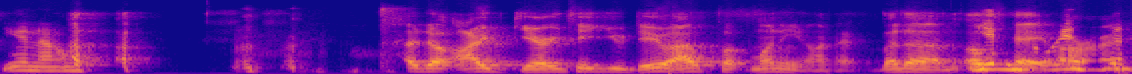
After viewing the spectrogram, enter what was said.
You know. I know. I guarantee you do. I'll put money on it. But um, okay, Yeah, all right.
